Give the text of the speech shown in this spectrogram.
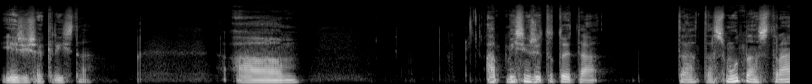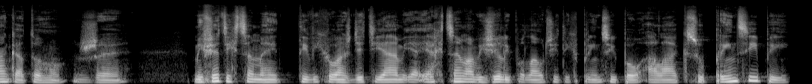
Ježiša Krista. A, a myslím, že toto je tá, tá, tá smutná stránka toho, že my všetci chceme, hej, ty vychováš deti, ja, ja chcem, aby žili podľa určitých princípov, ale ak sú princípy,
